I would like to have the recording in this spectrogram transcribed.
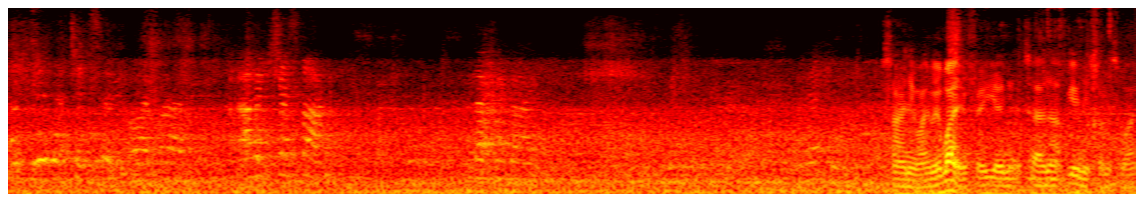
Don't do that, Jensen. Alright, bye. I hope she has fun. Love you, bye. So anyway, we're waiting for a unit to turn up. Unit's on its way.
